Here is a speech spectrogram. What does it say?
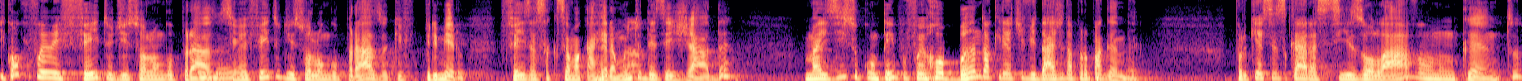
E qual que foi o efeito disso a longo prazo? Uhum. Assim, o efeito disso a longo prazo é que, primeiro, fez essa ser uma carreira muito desejada, mas isso com o tempo foi roubando a criatividade da propaganda. Porque esses caras se isolavam num canto,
